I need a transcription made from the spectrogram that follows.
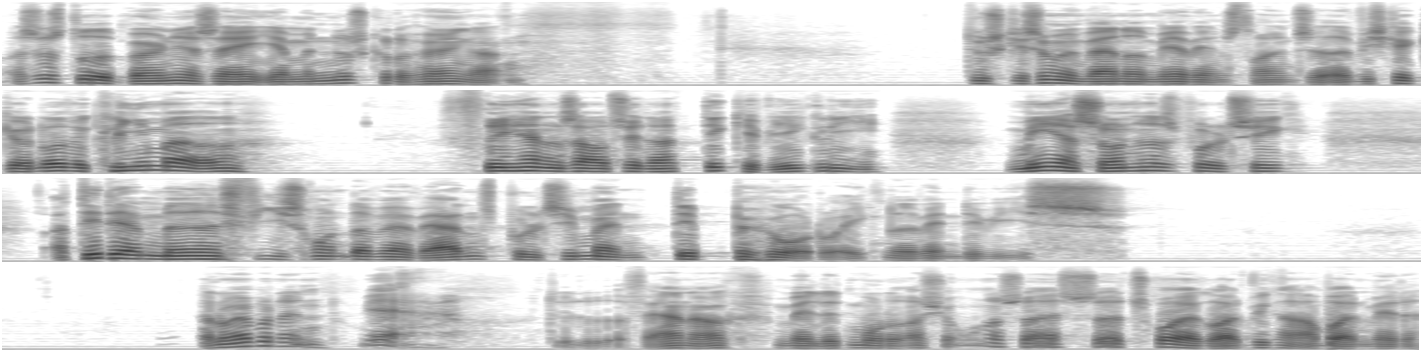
Og så stod Bernie og sagde, jamen nu skal du høre engang. Du skal simpelthen være noget mere venstreorienteret. Vi skal gøre noget ved klimaet. Frihandelsaftaler, det kan vi ikke lide. Mere sundhedspolitik. Og det der med at fise rundt og være verdens politimand, det behøver du ikke nødvendigvis. Er du med på den? Ja, det lyder fair nok. Med lidt moderation, og så, så tror jeg godt, vi kan arbejde med det.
